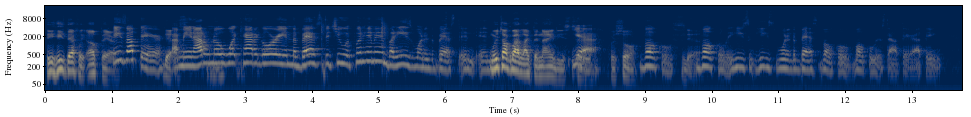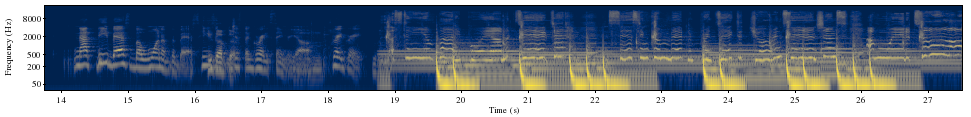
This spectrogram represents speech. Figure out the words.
He, he's definitely up there. he's up there. Yes. I mean, I don't know what category in the best that you would put him in, but he's one of the best in, in we talk about like the 90s, too, Yeah. For sure. vocals. Yeah. Vocally, he's he's one of the best vocal vocalists out there. I think, not the best, but one of the best. He's, He's a- up there. just a great singer, y'all. Mm-hmm. Great, great. Lust in your body, boy, I'm addicted. Insisting commitment predicted your intentions. I've waited too long,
